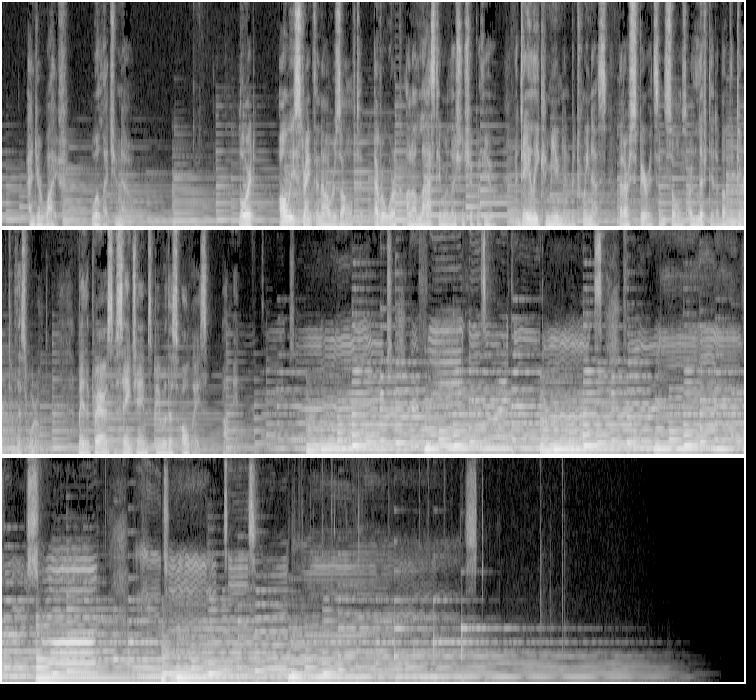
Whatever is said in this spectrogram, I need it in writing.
and your wife will let you know. Lord, always strengthen our resolve to ever work on a lasting relationship with you, a daily communion between us that our spirits and souls are lifted above the dirt of this world. May the prayers of St. James be with us always. Amen. Her faith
